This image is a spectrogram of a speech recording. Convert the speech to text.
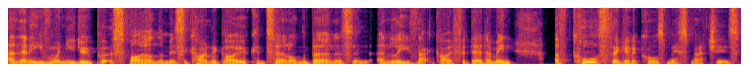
and then even when you do put a spy on them, is the kind of guy who can turn on the burners and, and leave that guy for dead. I mean, of course they're going to cause mismatches,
